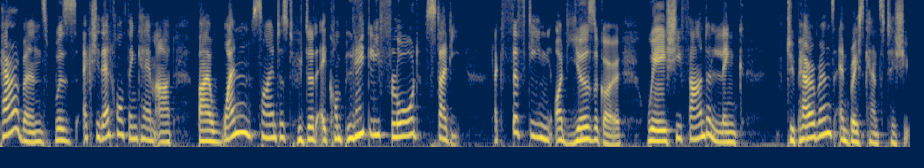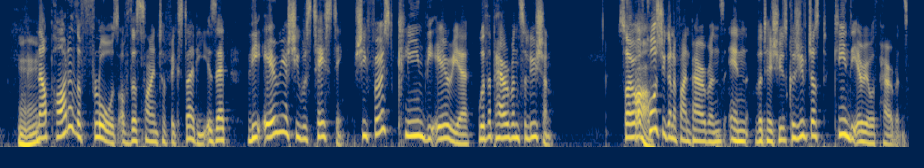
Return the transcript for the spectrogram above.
parabens was actually that whole thing came out by one scientist who did a completely flawed study. like 15 odd years ago where she found a link to parabens and breast cancer tissue. Now, part of the flaws of this scientific study is that the area she was testing, she first cleaned the area with a paraben solution. So, Ah. of course, you're going to find parabens in the tissues because you've just cleaned the area with parabens.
